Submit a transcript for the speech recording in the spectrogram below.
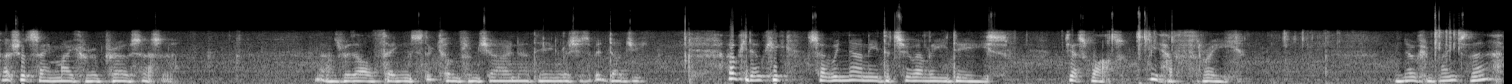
That should say microprocessor. As with all things that come from China, the English is a bit dodgy. Okie dokie, so we now need the two LEDs. Guess what? We have three. No complaints there.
